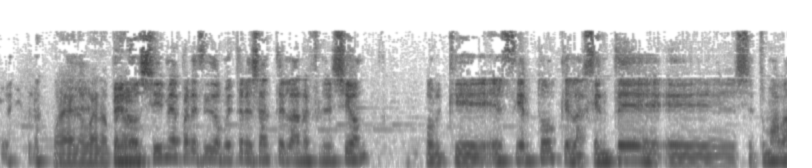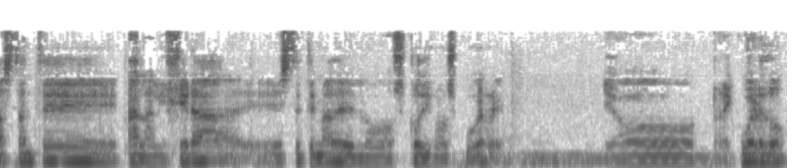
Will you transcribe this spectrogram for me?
Bueno, bueno. Pero... pero sí me ha parecido muy interesante la reflexión porque es cierto que la gente eh, se toma bastante a la ligera eh, este tema de los códigos QR. Yo recuerdo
